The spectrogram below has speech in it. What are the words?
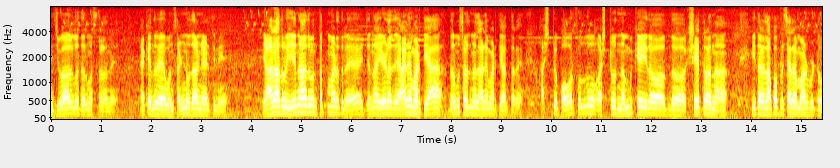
ನಿಜವಾಗ್ಲೂ ಧರ್ಮಸ್ಥಳನೇ. ಯಾಕೆಂದರೆ ಒಂದು ಸಣ್ಣ ಉದಾಹರಣೆ ಹೇಳ್ತೀನಿ. ಯಾರಾದರೂ ಏನಾದರೂ ಒಂದು ತಪ್ಪು ಮಾಡಿದ್ರೆ ಜನ ಹೇಳೋದೆ, ಆಣೆ ಮಾಡ್ತೀಯಾ? ಧರ್ಮಸ್ಥಳದ ಮೇಲೆ ಆಣೆ ಮಾಡ್ತೀಯಾ? ಅಂತಾರೆ. ಅಷ್ಟು ಪವರ್ಫುಲ್ಲು, ಅಷ್ಟು ನಂಬಿಕೆ ಇರೋ ಒಂದು ಕ್ಷೇತ್ರನ ಈ ಥರ ಎಲ್ಲ ಅಪಪ್ರಚಾರ ಮಾಡಿಬಿಟ್ಟು,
